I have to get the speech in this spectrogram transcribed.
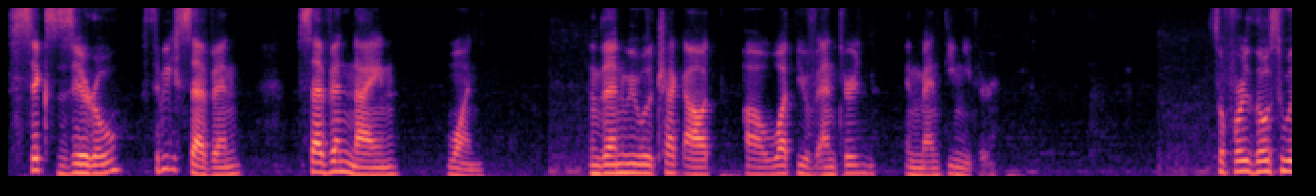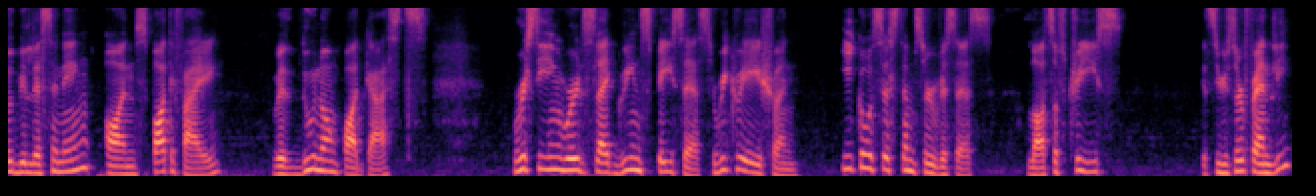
6037791. And then we will check out uh, what you've entered in Mentimeter. So for those who will be listening on Spotify with Dunong podcasts, we're seeing words like green spaces, recreation, ecosystem services, lots of trees. It's user friendly.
